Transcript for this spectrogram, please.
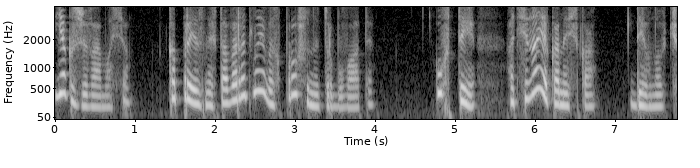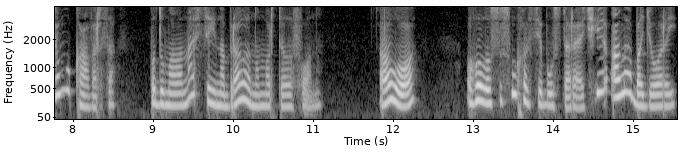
як зживемося? Капризних та вередливих прошу не турбувати. Ух ти, а ціна яка низька. Дивно, в чому каверза? подумала Настя і набрала номер телефону. Алло. Голос у слухавці був старечий, але бадьорий.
